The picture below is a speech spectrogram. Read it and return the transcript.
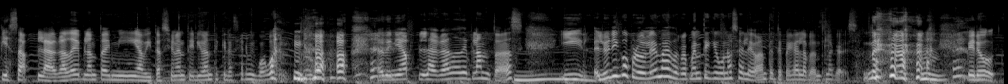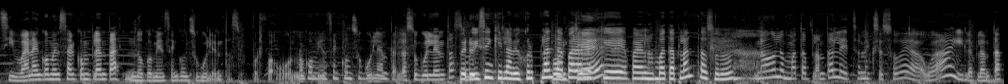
pieza plagada de plantas en mi habitación anterior antes que naciera mi guagua. la tenía plagada de plantas. Y el único problema es de repente que uno se levanta y te pega la planta en la cabeza. Pero si van a comenzar con plantas, no comiencen con suculentas. Por favor, no comiencen con suculentas. Las suculentas Pero dicen que es la mejor planta ¿Por para qué? los, que, para los mataplantas, ¿o no? no, los mataplantas le echan exceso de agua y la planta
